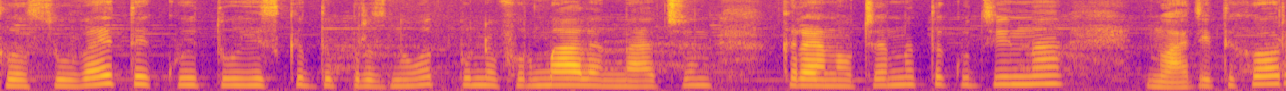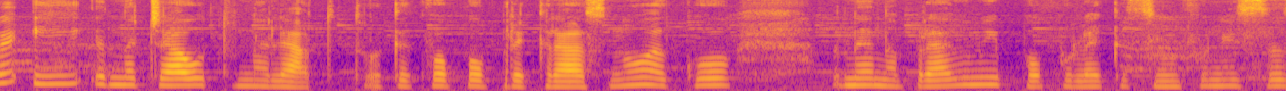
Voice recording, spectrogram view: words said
класовете, които искат да празнуват по неформален начин края на учебната година, младите хора и началото на лятото. Какво по-прекрасно, ако не направим и по-полека симфони с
